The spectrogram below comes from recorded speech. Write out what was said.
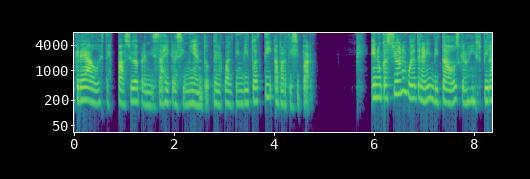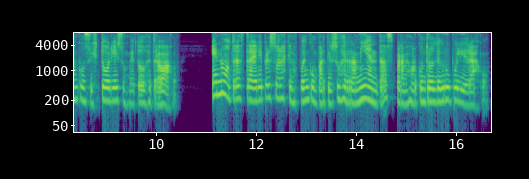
creado este espacio de aprendizaje y crecimiento del cual te invito a ti a participar. En ocasiones voy a tener invitados que nos inspiran con su historia y sus métodos de trabajo. En otras traeré personas que nos pueden compartir sus herramientas para mejor control de grupo y liderazgo.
